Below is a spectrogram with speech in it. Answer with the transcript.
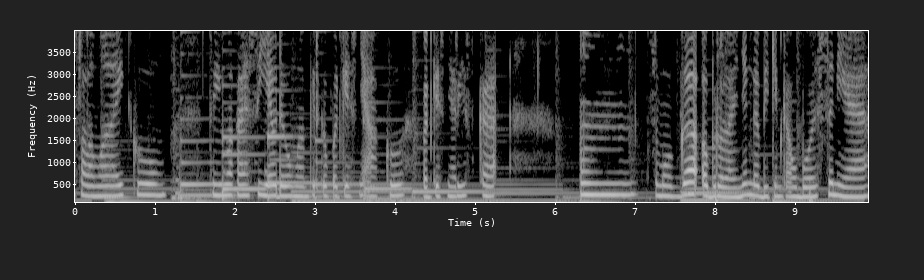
Assalamualaikum. Terima kasih ya udah mau mampir ke podcastnya aku Podcastnya Rizka. Hmm, Semoga obrolannya gak bikin kamu bosen ya.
